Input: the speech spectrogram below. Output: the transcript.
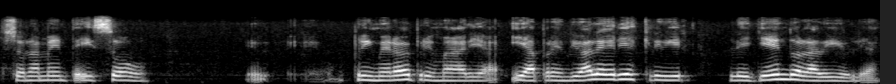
solamente hizo eh, primero de primaria y aprendió a leer y a escribir leyendo la Biblia.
